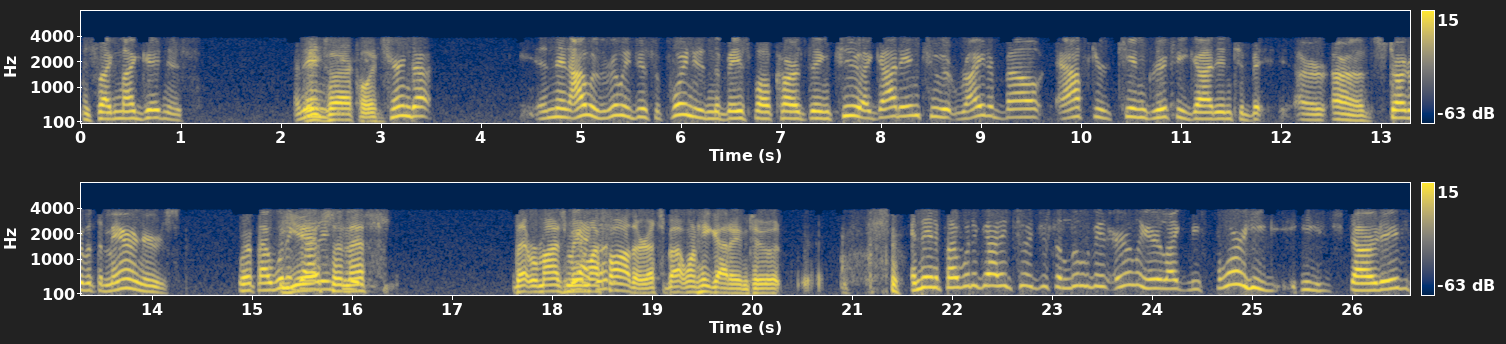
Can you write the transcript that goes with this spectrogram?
it's like my goodness. And then exactly. it turned out and then I was really disappointed in the baseball card thing too. I got into it right about after Ken Griffey got into or uh started with the Mariners. Where if I would have yes, got into and that's it, that reminds me Yeah, of my father. That's about when he got into it. and then if I would have got into it just a little bit earlier, like before he he started,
